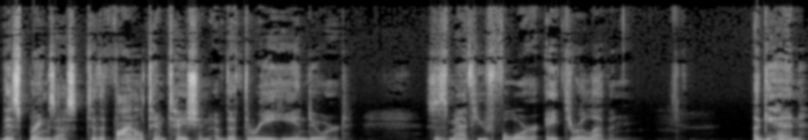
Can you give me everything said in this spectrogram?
This brings us to the final temptation of the three he endured. This is Matthew 4, 8 through 11. Again,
